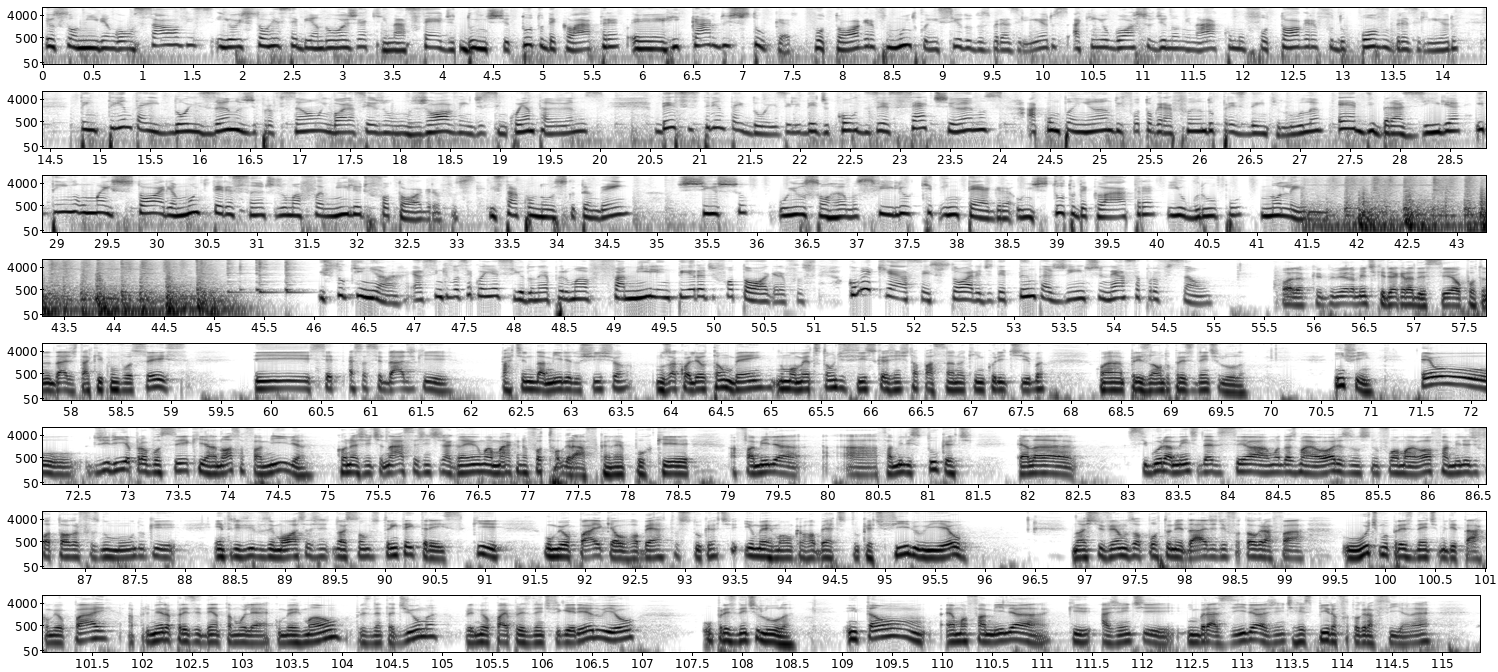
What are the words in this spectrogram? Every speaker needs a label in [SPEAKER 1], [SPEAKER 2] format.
[SPEAKER 1] Eu sou Miriam Gonçalves e eu estou recebendo hoje aqui na sede do Instituto Declatra eh, Ricardo Stucker, fotógrafo muito conhecido dos brasileiros, a quem eu gosto de nominar como fotógrafo do povo brasileiro tem 32 anos de profissão, embora seja um jovem de 50 anos. Desses 32, ele dedicou 17 anos acompanhando e fotografando o presidente Lula. É de Brasília e tem uma história muito interessante de uma família de fotógrafos. Está conosco também Xixo, Wilson Ramos Filho, que integra o Instituto Declatra e o grupo Nolene. Stuquinha, é assim que você é conhecido, né? Por uma família inteira de fotógrafos. Como é que é essa história de ter tanta gente nessa profissão?
[SPEAKER 2] Olha, primeiramente queria agradecer a oportunidade de estar aqui com vocês e essa cidade que, partindo da Mira e do Xixo, nos acolheu tão bem num momento tão difícil que a gente está passando aqui em Curitiba com a prisão do presidente Lula. Enfim, eu diria para você que a nossa família quando a gente nasce, a gente já ganha uma máquina fotográfica, né? Porque a família, a família Stuckert, ela seguramente deve ser a, uma das maiores, se não for a maior família de fotógrafos no mundo, que entre vivos e mortos gente, nós somos 33. Que o meu pai, que é o Roberto Stuckert, e o meu irmão, que é o Roberto Stuckert Filho, e eu, nós tivemos a oportunidade de fotografar o último presidente militar com meu pai, a primeira presidenta mulher com meu irmão, a presidenta Dilma, meu pai, o presidente Figueiredo, e eu, o presidente Lula. Então, é uma família que a gente, em Brasília, a gente respira fotografia, né?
